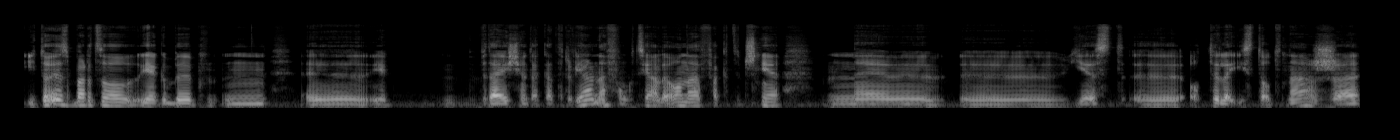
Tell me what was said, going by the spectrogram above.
I to jest bardzo jakby e, wydaje się taka trywialna funkcja, ale ona faktycznie mm, e, e, jest e, o tyle istotna, że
